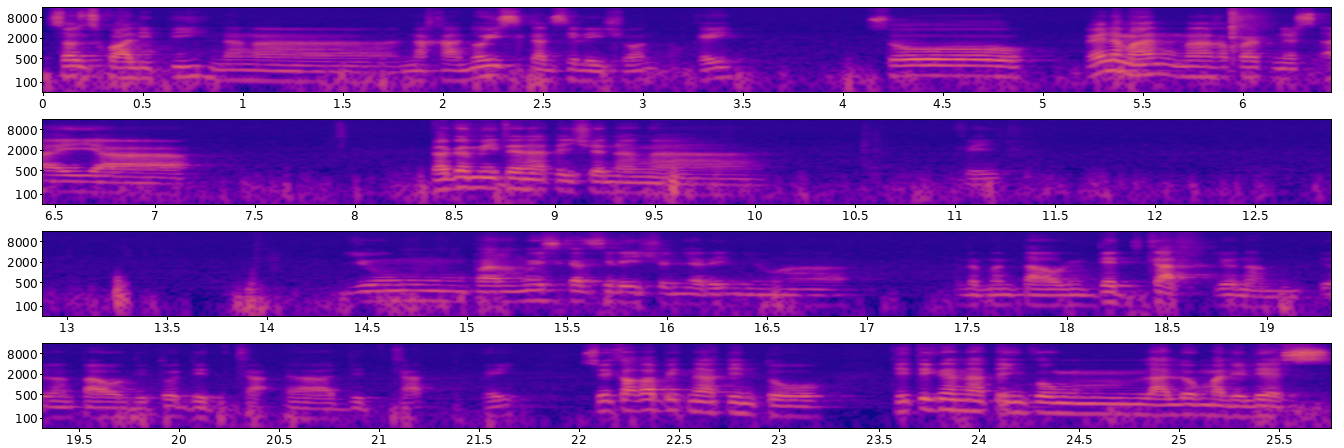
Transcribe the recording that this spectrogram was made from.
sounds quality ng ah, naka-noise cancellation. Okay? So, ngayon naman, mga ka-partners, ay ah, gagamitin natin siya ng ah, okay, yung parang noise cancellation niya rin, yung ah, ano man tawag dead cat, yun ang, yun ang tawag dito, dead cat, ah, dead cat, okay? So ikakabit natin to, titignan natin kung lalong malilis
